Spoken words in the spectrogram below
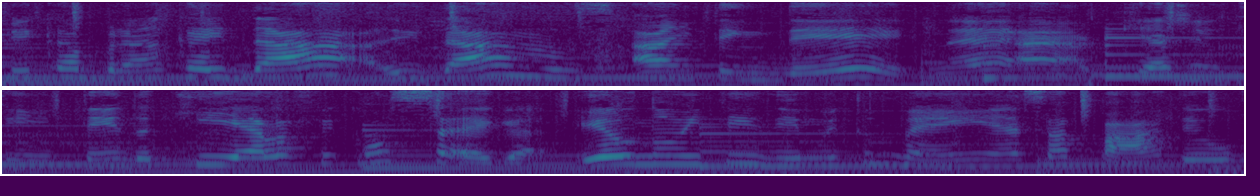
fica branca e dá e dá-nos a entender, né, a, que a gente entenda que ela ficou cega. Eu não entendi muito bem essa parte. Eu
